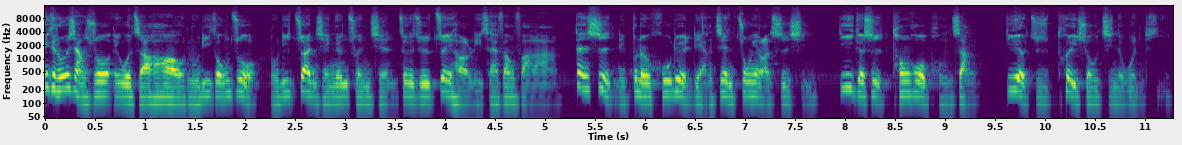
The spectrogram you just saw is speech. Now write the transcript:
你可能会想说，诶，我只要好好努力工作，努力赚钱跟存钱，这个就是最好的理财方法啦。但是你不能忽略两件重要的事情，第一个是通货膨胀，第二就是退休金的问题。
